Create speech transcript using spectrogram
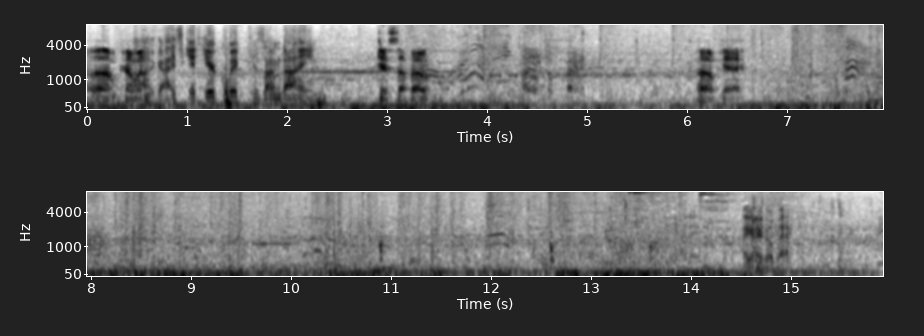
Uh, I'm coming. Uh, guys, get here quick, cause I'm dying. Okay, step out. Okay. I gotta go back. Be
